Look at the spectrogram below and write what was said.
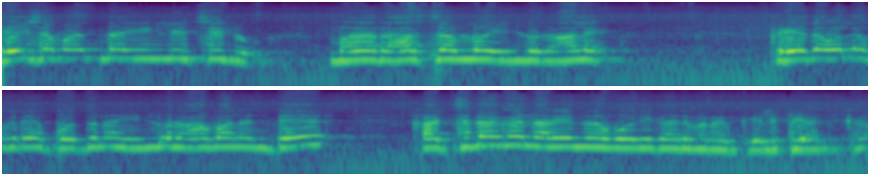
దేశమంతా ఇండ్లు ఇచ్చిండు మన రాష్ట్రంలో ఇండ్లు రాలే. పేదవాళ్ళకు రేపు పొద్దున ఇండ్లు రావాలంటే ఖచ్చితంగా నరేంద్ర మోదీ గారిని మనం గెలిపించాలి ఇక్కడ.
